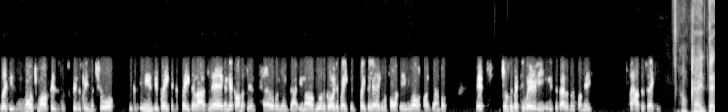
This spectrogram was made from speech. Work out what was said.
like he's much more physical, physically mature. You could easily break the break the lad's leg, and you're gonna feel terrible like that. You know, if you're the guy to break the break the leg of a 14 year old, for example, it's just a bit too early in his development for me. I have to say. Okay, D-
